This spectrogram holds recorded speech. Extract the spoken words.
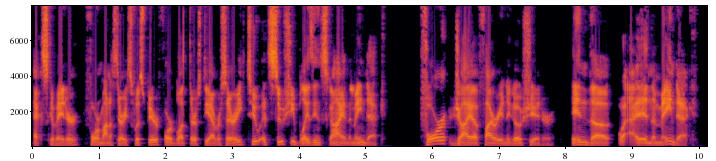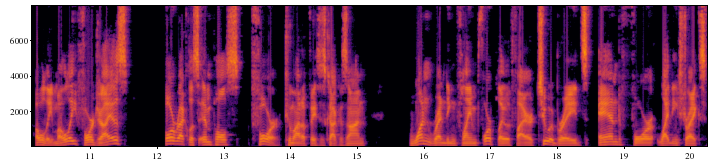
Excavator, four Monastery Swiftspear, four Bloodthirsty Adversary, two Atsushi Blazing Sky in the main deck, four Jaya Fiery Negotiator in the in the main deck. Holy moly, four Jayas, four Reckless Impulse, four Kumano Faces Kakkazan, one Rending Flame, four Play with Fire, two Abrades, and four Lightning Strikes.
